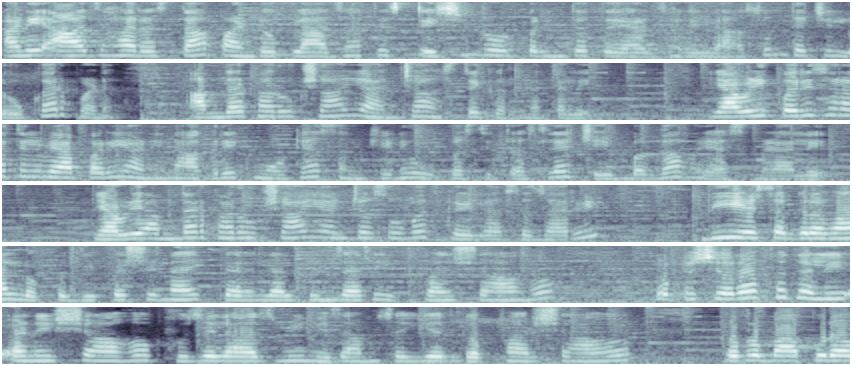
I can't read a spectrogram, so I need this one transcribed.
आणि आज हा रस्ता पांडव प्लाझा ते स्टेशन रोडपर्यंत तयार झालेला असून त्याचे लोकार्पण आमदार फारुख शाह यांच्या हस्ते करण्यात आले. यावेळी परिसरातील व्यापारी आणि नागरिक मोठ्या संख्येने उपस्थित असल्याचे बघावयास मिळाले. यावेळी आमदार फारुख शाह यांच्यासोबत Kailas Hazare V. S. Agrawal doctor Deepshree Naik Pyarelal Pinjari Iqbal Shah doctor Sharafat Ali Anish Shah Fujel Azmi Nizam Sayyed Gaffar Shah doctor Bapurao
